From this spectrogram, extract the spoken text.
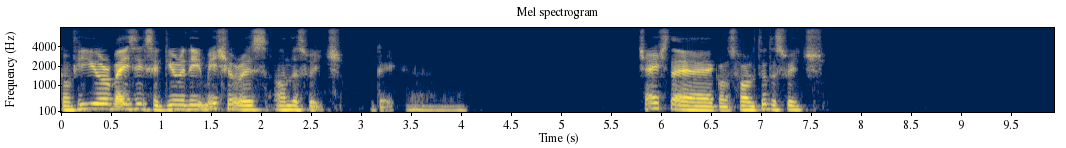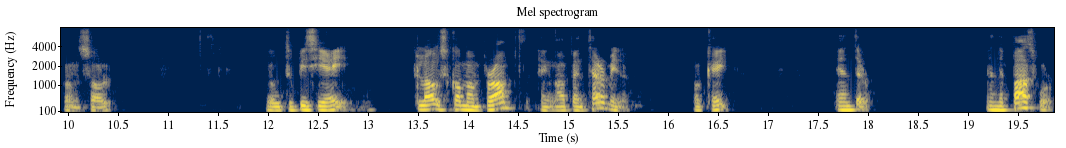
Configure basic security measures on the switch. Okay um, change the console to the switch console go to PCA close command prompt and open terminal okay enter and the password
